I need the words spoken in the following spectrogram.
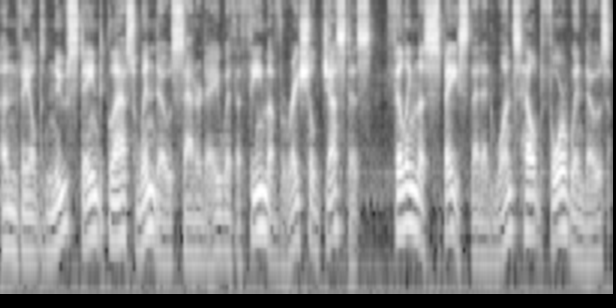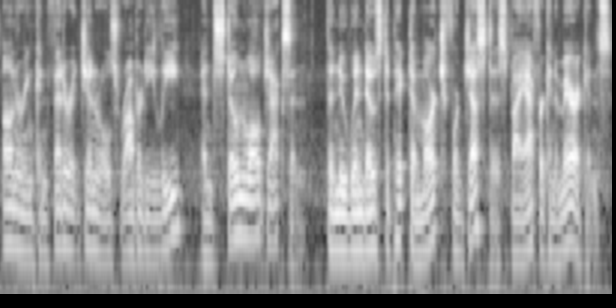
unveiled new stained glass windows Saturday with a theme of racial justice filling the space that had once held four windows honoring Confederate Generals Robert E. Lee and Stonewall Jackson. The new windows depict a march for justice by African Americans.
